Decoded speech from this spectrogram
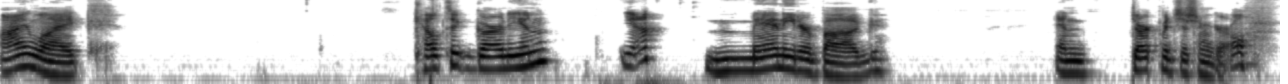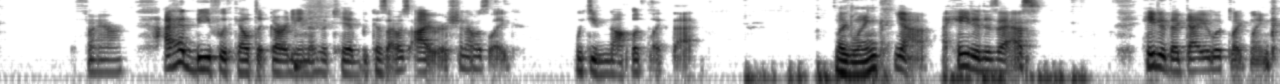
I like Celtic Guardian, Yeah? Maneater Bug, and Dark Magician Girl. Fair. I had beef with Celtic Guardian as a kid because I was Irish and I was like, we do not look like that. Like Link. Yeah, I hated his ass. Hated that guy who looked like Link.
